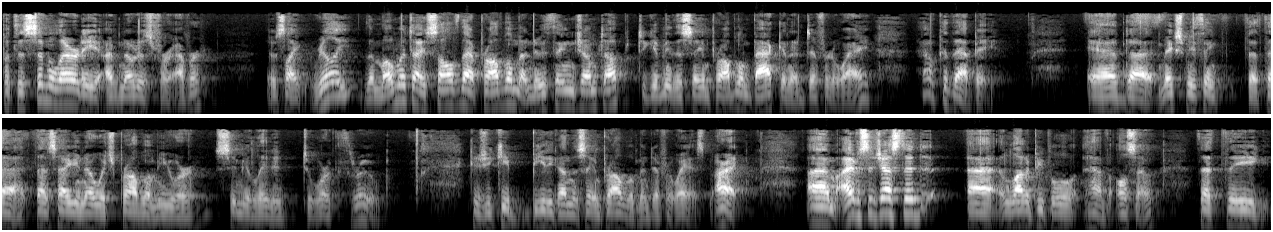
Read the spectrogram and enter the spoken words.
but the similarity I've noticed forever. It was like, really? The moment I solved that problem, a new thing jumped up to give me the same problem back in a different way? How could that be? And uh, it makes me think that, that that's how you know which problem you were simulated to work through, because you keep beating on the same problem in different ways. All right. Um, I've suggested, uh, a lot of people have also, that the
